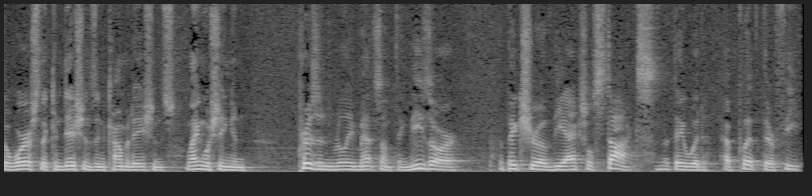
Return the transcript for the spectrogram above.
the worse the conditions and accommodations. Languishing in prison really meant something. These are a picture of the actual stocks that they would have put their feet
